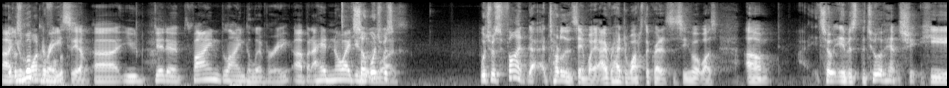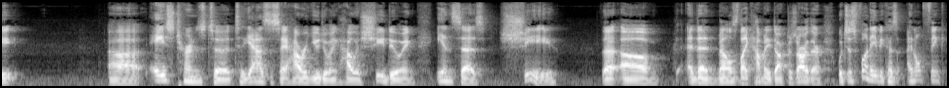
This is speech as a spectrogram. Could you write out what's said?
Uh, It was you look wonderful great. to see him. Uh, you did a fine line delivery, uh, but I had no idea So who which it was- was. which was fun. uh, Totally the same way. I had to watch the credits to see who it was. Um, so it was the two of him. She, he, uh, Ace turns to to Yaz to say, "How are you doing? How is she doing?" Ian says, "She." The um, and then Mel's like, "How many doctors are there?" Which is funny because I don't think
